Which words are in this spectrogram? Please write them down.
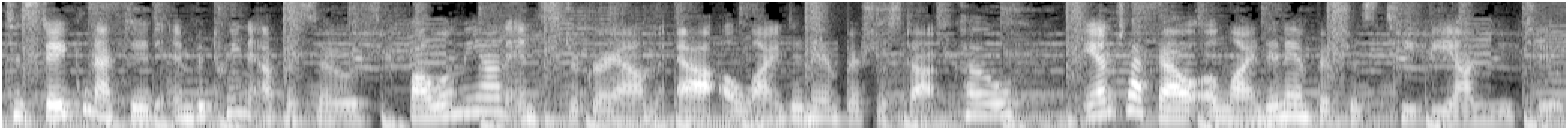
To stay connected in between episodes, follow me on Instagram at alignedandambitious.co and check out Aligned and Ambitious TV on YouTube.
